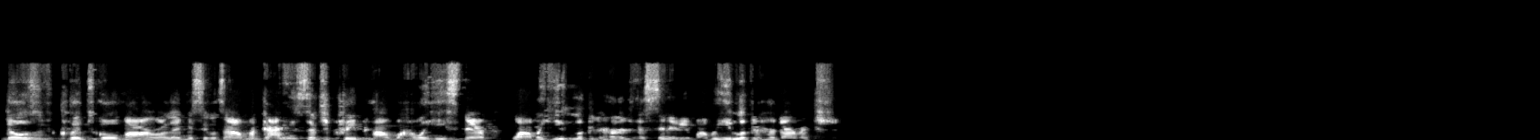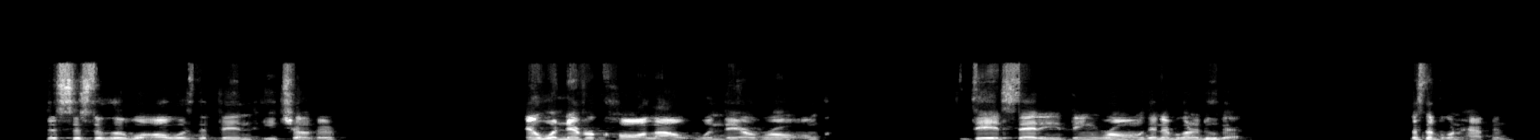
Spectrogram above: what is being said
Those clips go viral every single time. Oh my god, he's such a creep. How why would he stare? Why would he look at her vicinity? Why would he look at her direction? The sisterhood will always defend each other and will never call out when they are wrong, did said anything wrong. They're never going to do that. That's never going to happen.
